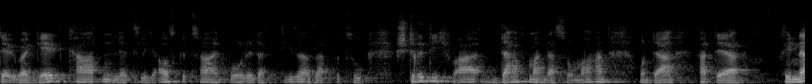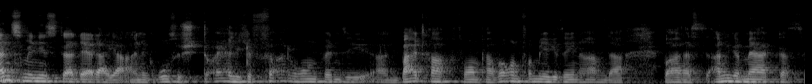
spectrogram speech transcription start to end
der über Geldkarten letztlich ausgezahlt wurde, dass dieser Sachbezug strittig war. Darf man das so machen? Und da hat der Finanzminister, der da ja eine große steuerliche Förderung, wenn Sie einen Beitrag vor ein paar Wochen von mir gesehen haben, da war das angemerkt, dass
